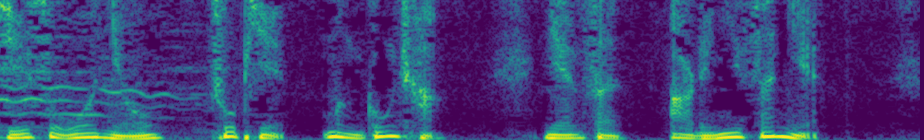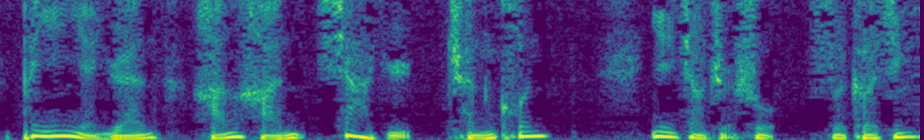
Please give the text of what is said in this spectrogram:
极速蜗牛出品，梦工厂，年份二零一三年，配音演员韩寒、夏雨、陈坤，印象指数四颗星。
